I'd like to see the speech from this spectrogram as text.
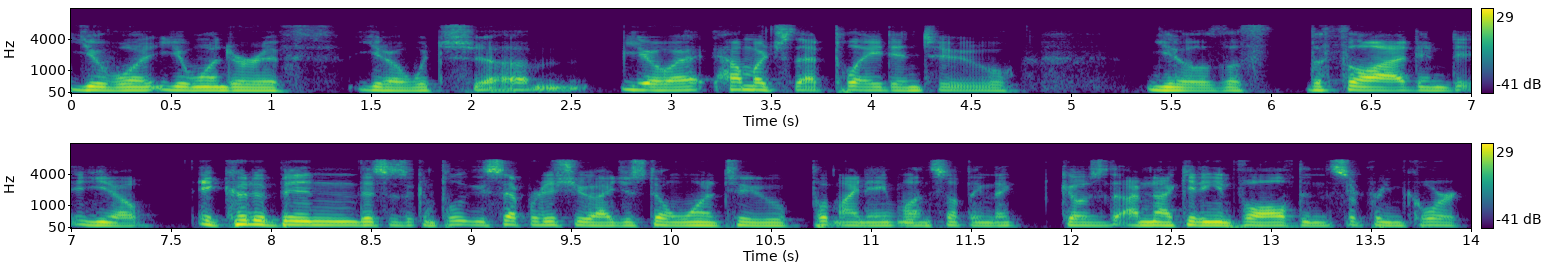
you want you wonder if you know which um, you know how much that played into you know the the thought. And you know it could have been this is a completely separate issue. I just don't want to put my name on something that goes i'm not getting involved in the supreme court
